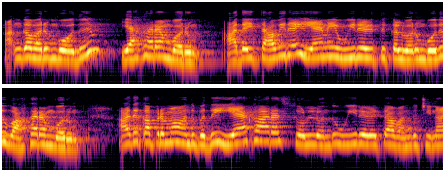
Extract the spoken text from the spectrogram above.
அங்கே வரும்போது எகரம் வரும். அதை தவிர ஏனைய உயிரெழுத்துக்கள் வரும்போது வகரம் வரும். அதுக்கப்புறமா வந்து பார்த்து ஏகார சொல் வந்து உயிரெழுத்தாக வந்துச்சுன்னா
